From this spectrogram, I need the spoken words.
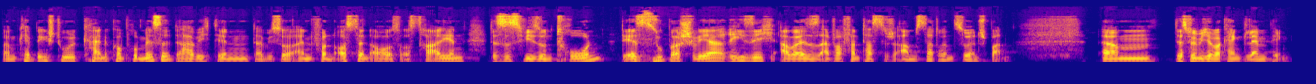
beim Campingstuhl keine Kompromisse. Da habe ich den, da habe ich so einen von Ostend auch aus Australien. Das ist wie so ein Thron. Der ist super schwer, riesig, aber es ist einfach fantastisch, abends da drin zu entspannen. Ähm, das ist für mich aber kein Glamping.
